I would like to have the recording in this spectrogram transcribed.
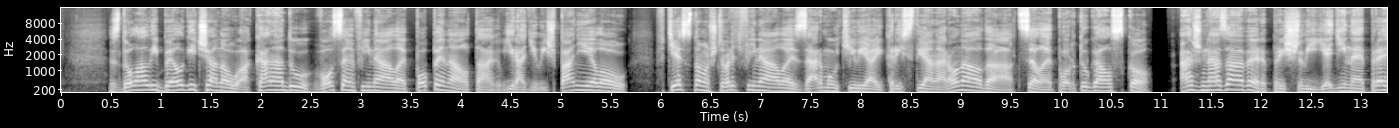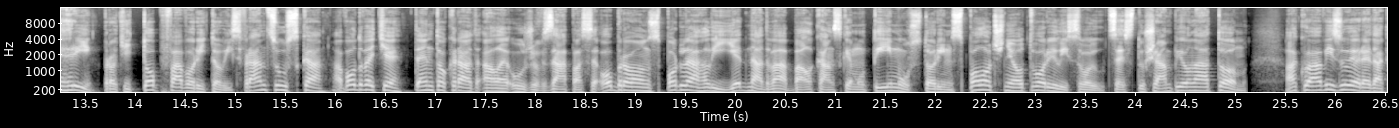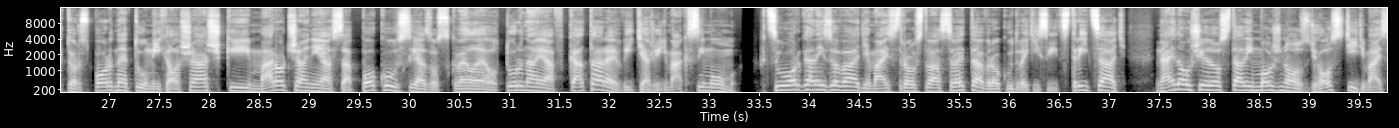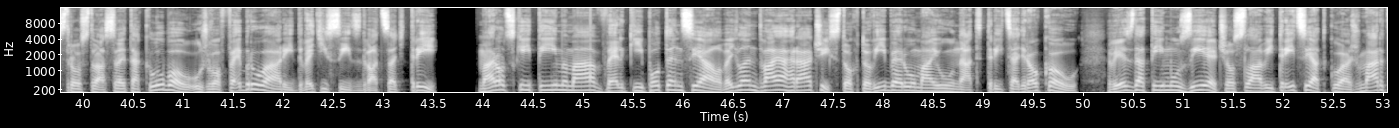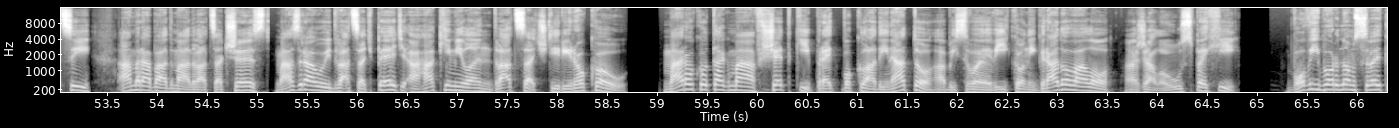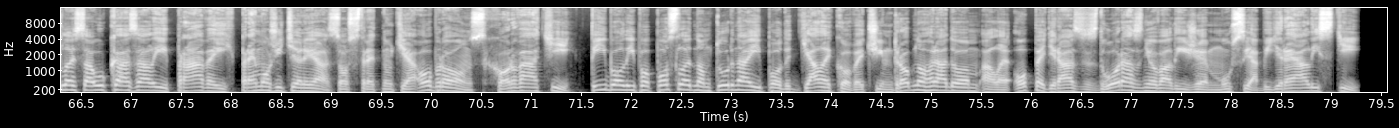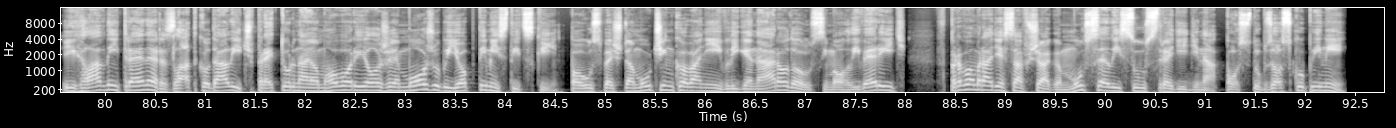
Zdolali Belgičanov a Kanadu, v 8 finále po penaltách vyradili Španielov, v tesnom štvrťfinále zarmútili aj Cristiana Ronalda a celé Portugalsko. Až na záver prišli jediné prehry proti top favoritovi z Francúzska a v odvete, tentokrát ale už v zápase o bronz, podľahli 1-2 balkánskému týmu, s ktorým spoločne otvorili svoju cestu šampionátom. Ako avizuje redaktor Sportnetu Michal Šášky, Maročania sa pokúsia zo skvelého turnaja v Katare vyťažiť maximum. Chcú organizovať majstrovstva sveta v roku 2030. Najnovšie dostali možnosť hostiť majstrovstva sveta klubov už vo februári 2023. Marocký tím má veľký potenciál, veď len dvaja hráči z tohto výberu majú nad 30 rokov. Hviezda týmu Zie, čo slávi 30 až v marci, Amrabat má 26, Mazraoui 25 a Hakimi len 24 rokov. Maroko tak má všetky predpoklady na to, aby svoje výkony gradovalo a žalo úspechy. Vo výbornom svetle sa ukázali práve ich premožitelia zo stretnutia o bronz, Chorváti. Tí boli po poslednom turnaji pod ďaleko väčším drobnohľadom, ale opäť raz zdôrazňovali, že musia byť realisti. Ich hlavný tréner Zlatko Dalič pred turnajom hovoril, že môžu byť optimistickí. Po úspešnom účinkovaní v Lige národov si mohli veriť, v prvom rade sa však museli sústrediť na postup zo skupiny.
